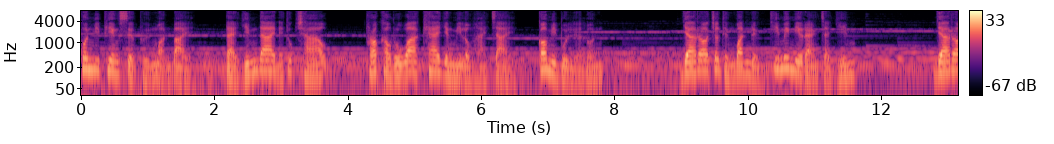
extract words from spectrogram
คนมีเพียงเสือผืนหมอนใบ แต่ยิ้มได้ในทุกเช้า เพราะเขารู้ว่าแค่ยังมีลมหายใจ ก็มีบุญเหลือล้น อย่ารอจนถึงวันหนึ่งที่ไม่มีแรงจะยิ้ม อย่ารอ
